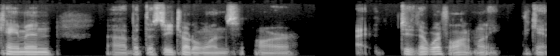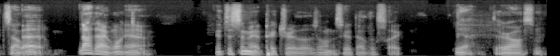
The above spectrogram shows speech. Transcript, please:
came in, uh, but the sea turtle ones are, I, dude, they're worth a lot of money. You can't sell them. Not that I want Yeah. to. You have to send me a picture of those. I want to see what that looks like. Yeah, they're awesome,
